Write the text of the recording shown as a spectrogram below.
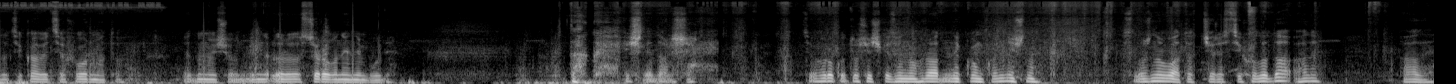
зацікавиться форма, то я думаю, що він розчарований не буде. Так, пішли далі. Цього року трошечки з виноградником, звісно, сложновато через ці холода, але. але.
